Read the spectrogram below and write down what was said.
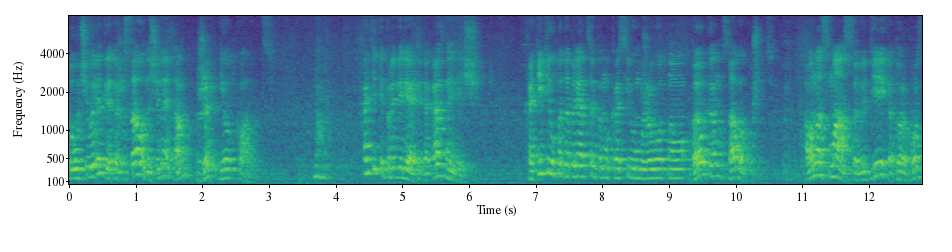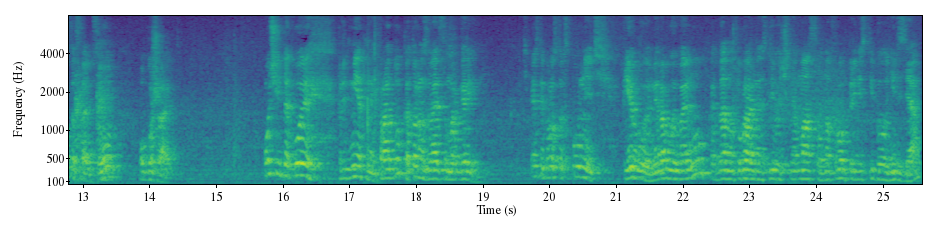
то у человека это же сало начинает там жир и откладываться. Хотите, проверяйте, доказанные вещи. Хотите уподобляться этому красивому животному? Welcome, сало кушать. А у нас масса людей, которые просто сальцо обожают. Очень такой предметный продукт, который называется маргарин. Если просто вспомнить Первую мировую войну, когда натуральное сливочное масло на фронт привезти было нельзя,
